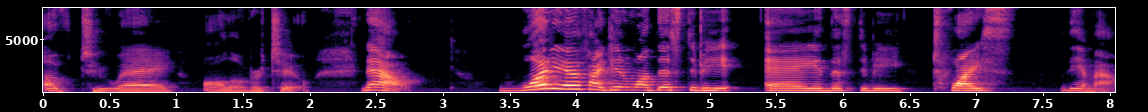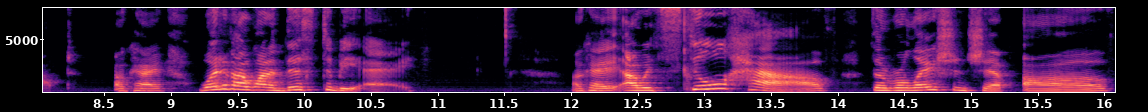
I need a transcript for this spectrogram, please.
of 2a all over 2. Now, what if I didn't want this to be a and this to be twice the amount? Okay, what if I wanted this to be a? Okay, I would still have the relationship of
